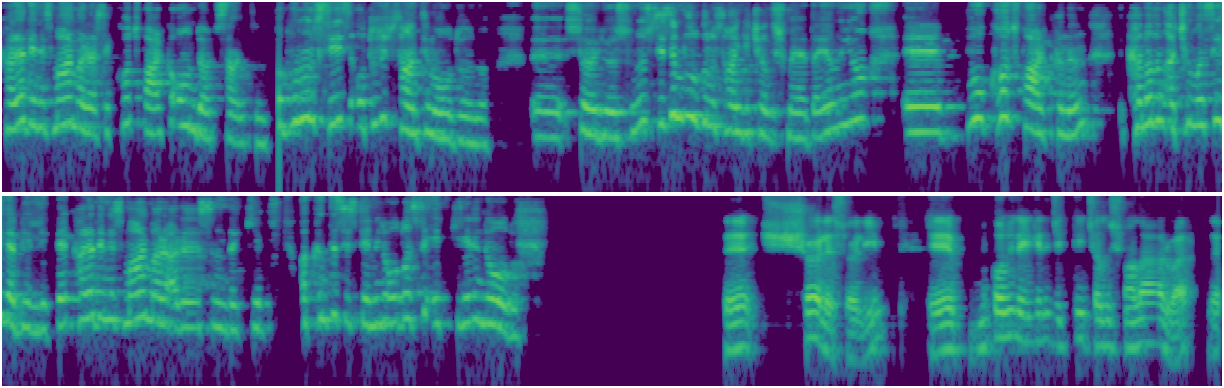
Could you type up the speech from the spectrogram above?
Karadeniz Marmara arası kod farkı 14 santim. Bunun siz 33 santim olduğunu e, söylüyorsunuz. Sizin bulgunuz hangi çalışmaya dayanıyor? E, bu kod farkının kanalın açılmasıyla birlikte Karadeniz Marmara arasındaki akıntı sistemine olası etkileri ne olur? E, şöyle söyleyeyim. E, bu konuyla ilgili ciddi çalışmalar var. E,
